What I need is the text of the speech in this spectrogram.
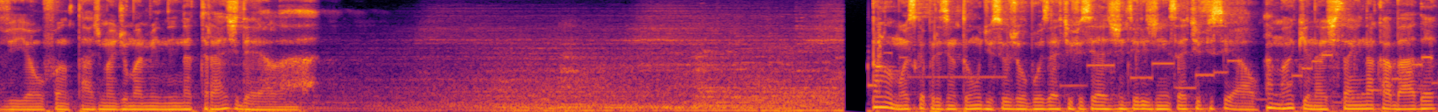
Havia o fantasma de uma menina atrás dela. Musk apresentou um de seus robôs artificiais de inteligência artificial. A máquina está inacabada,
